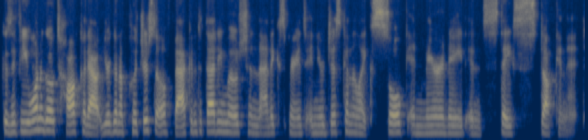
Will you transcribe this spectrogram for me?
Because if you want to go talk it out, you're going to put yourself back into that emotion, that experience, and you're just going to like sulk and marinate and stay stuck in it.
